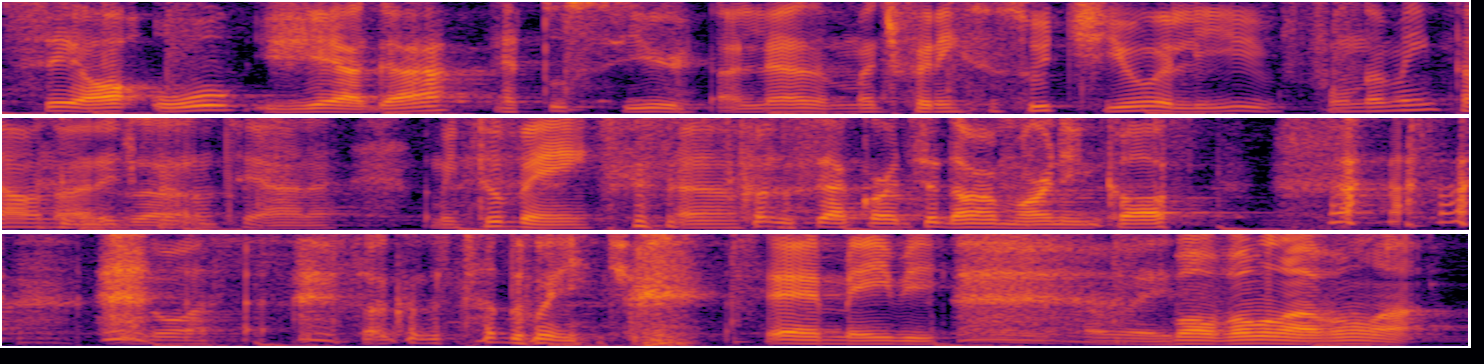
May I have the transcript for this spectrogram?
C-O-U-G-H, é tossir. Olha, uma diferença sutil ali, fundamental na hora de pronunciar, né? Muito bem. Ah, Quando você acorda, você dá uma morning cough. nossa. Só quando você tá doente. É, maybe. Talvez. Bom, vamos lá, vamos lá.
